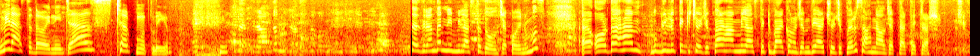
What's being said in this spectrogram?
Milas'ta da oynayacağız. Çok mutluyum. Haziran'da Milas'ta Haziran'da Milas'ta da olacak oyunumuz. Ee, orada hem bu güllükteki çocuklar hem Milas'taki Berkan hocam diğer çocukları sahne alacaklar tekrar. Teşekkür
